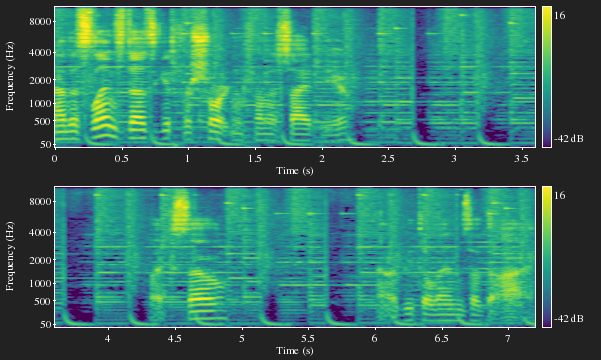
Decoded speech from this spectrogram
Now this lens does get foreshortened from the side view, like so. That would be the lens of the eye.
